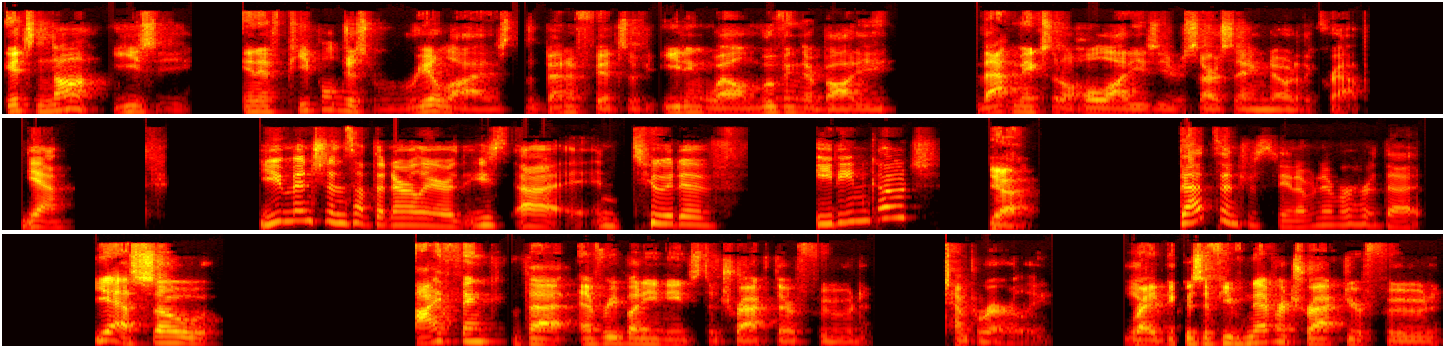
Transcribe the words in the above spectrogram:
it's not easy. And if people just realize the benefits of eating well, moving their body, that makes it a whole lot easier to start saying no to the crap. Yeah. You mentioned something earlier, you uh, intuitive eating coach. Yeah. That's interesting. I've never heard that. Yeah. So I think that everybody needs to track their food temporarily, Yeah. right? Because if you've never tracked your food,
